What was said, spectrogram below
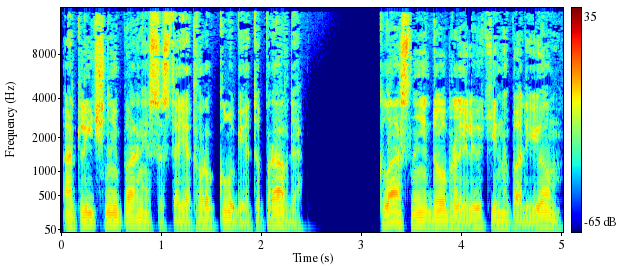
Отличные парни состоят в рок-клубе, это правда. Классные, добрые, легкие на подъем.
